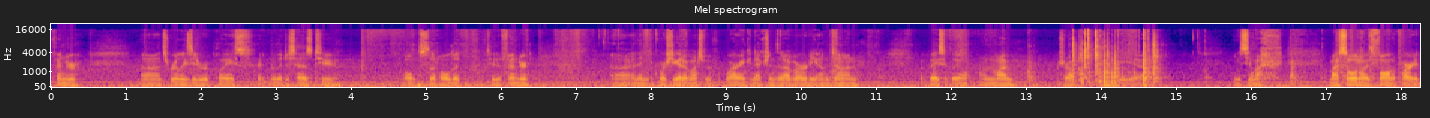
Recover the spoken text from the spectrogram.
fender. Uh, it's real easy to replace. It really just has two bolts that hold it to the fender. Uh, and then of course you get a bunch of wiring connections that I've already undone. But basically on, my truck, the, uh, you can see my my solenoid's falling apart. It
